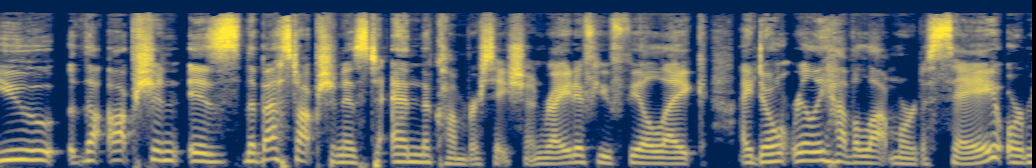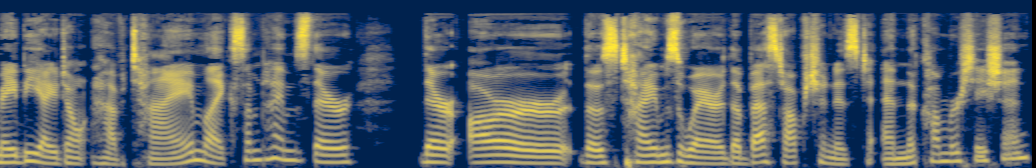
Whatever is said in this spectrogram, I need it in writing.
you the option is the best option is to end the conversation right? If you feel like i don't really have a lot more to say or maybe i don't have time. Like sometimes there there are those times where the best option is to end the conversation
